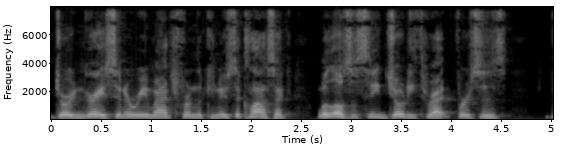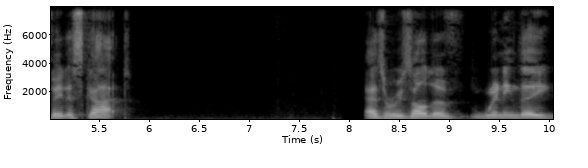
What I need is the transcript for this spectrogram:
Jordan Grace in a rematch from the Canusa Classic, we'll also see Jody Threat versus Veda Scott. As a result of winning the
